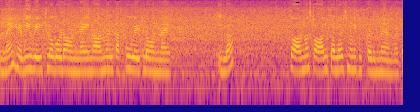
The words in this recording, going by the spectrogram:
ఉన్నాయి. హెవీ వెయిట్లో కూడా ఉన్నాయి. నార్మల్ తక్కువ వెయిట్లో ఉన్నాయి. ఇలా. సో ఆల్మోస్ట్ ఆల్ కలర్స్ మనకి ఇక్కడ ఉన్నాయన్నమాట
